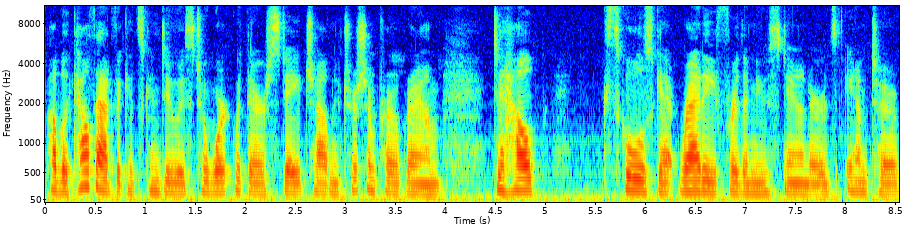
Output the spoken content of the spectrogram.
public health advocates can do is to work with their state child nutrition program to help schools get ready for the new standards and to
